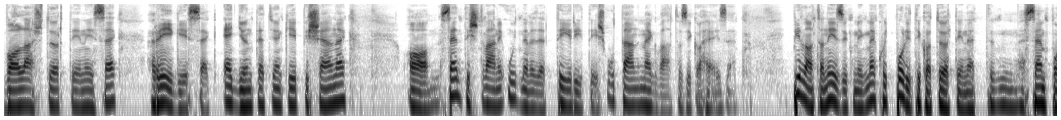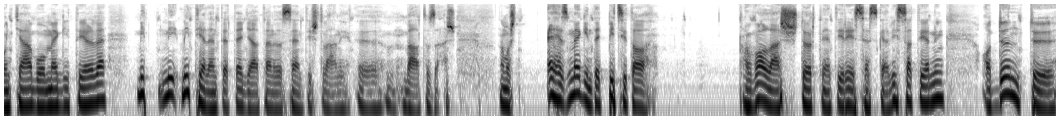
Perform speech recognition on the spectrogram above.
vallástörténészek, régészek egyöntetően képviselnek, a Szent Istváni úgynevezett térítés után megváltozik a helyzet. Pillanatra nézzük még meg, hogy politika történet szempontjából megítélve, mit, mit jelentett egyáltalán ez a Szent Istváni változás. Na most ehhez megint egy picit a, a vallás történeti részhez kell visszatérnünk. A döntő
